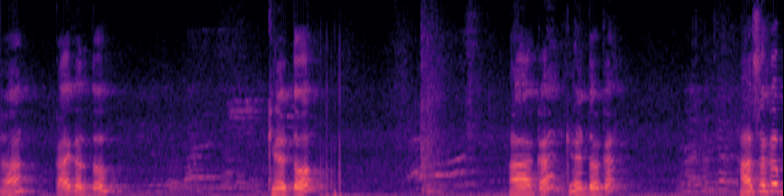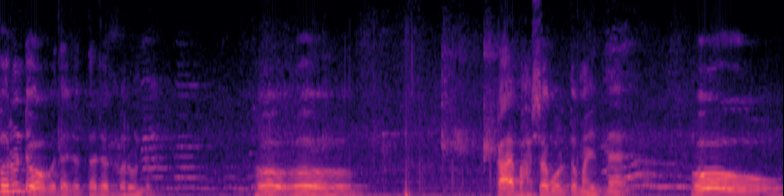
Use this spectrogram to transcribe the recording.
हा? काय करतो? खेळतो? हा का? खेळतो का? हा सगळं भरून ठेव बघ त्याच्यात त्याच्यात भरून ठेव. हो हो हो. काय भाषा बोलतो माहीत नाही. हो.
